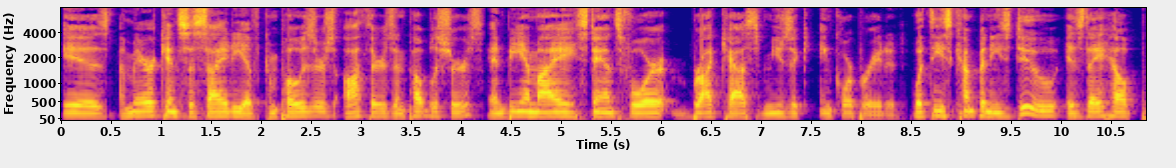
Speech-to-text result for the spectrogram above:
is American Society of Composers, Authors, and Publishers. And BMI stands for Broadcast Music Incorporated. What these companies do is they help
